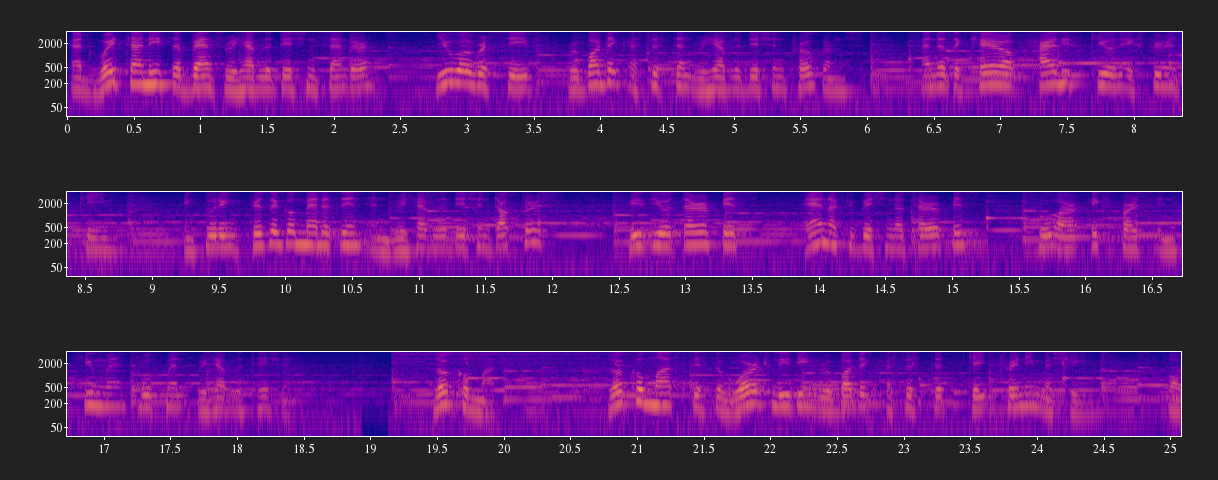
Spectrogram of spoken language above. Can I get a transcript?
At Vejthani's Advanced Rehabilitation Center, you will receive robotic assistant rehabilitation programs under the care of highly skilled and experienced team including physical medicine and rehabilitation doctors, physiotherapists, and occupational therapists who are experts in human movement rehabilitation. Lokomat Lokomat is the world's leading robotic-assisted gait training machine for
